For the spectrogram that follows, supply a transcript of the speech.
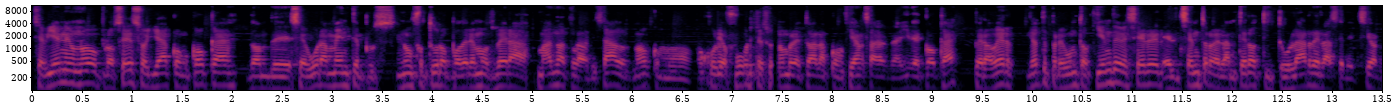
se viene un nuevo proceso ya con Coca, donde seguramente pues en un futuro podremos ver a más naturalizados, ¿no? Como Julio Furte, su nombre de toda la confianza de ahí de Coca. Pero a ver, yo te pregunto, ¿quién debe ser el, el centro delantero titular de la selección?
